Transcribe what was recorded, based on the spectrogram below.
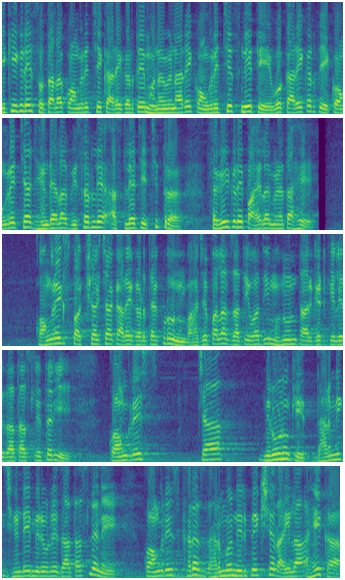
एकीकडे स्वतःला काँग्रेसचे कार्यकर्ते म्हणविणारे काँग्रेसचेच नेते व कार्यकर्ते काँग्रेसच्या झेंड्याला विसरले असल्याचे चित्र सगळीकडे पाहायला मिळत आहे. काँग्रेस पक्षाच्या कार्यकर्त्याकडून भाजपाला जातीवादी म्हणून टार्गेट केले जात असले तरी काँग्रेसच्या मिरवणुकीत धार्मिक झेंडे मिरवले जात असल्याने काँग्रेस खरंच धर्मनिरपेक्ष राहिला आहे का?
